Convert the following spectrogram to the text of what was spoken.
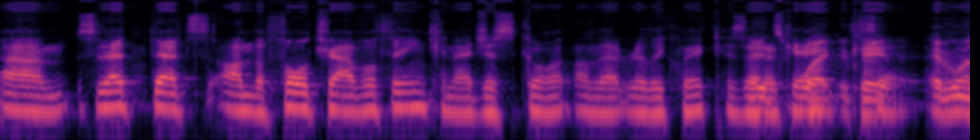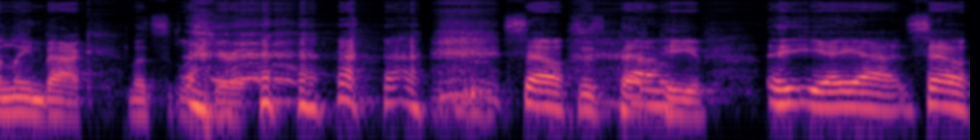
Um, so that that's on the full travel thing. Can I just go on that really quick? Is that it's okay? What, okay, so, everyone lean back. Let's let's hear it. so this is pet um, peeve. Yeah, yeah. So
